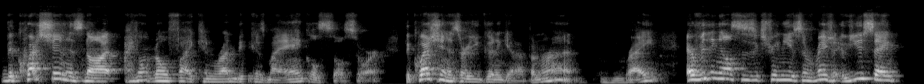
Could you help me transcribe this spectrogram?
the question is not, I don't know if I can run because my ankle's so sore. The question is, are you going to get up and run? Mm-hmm. Right? Everything else is extraneous information. If you say,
